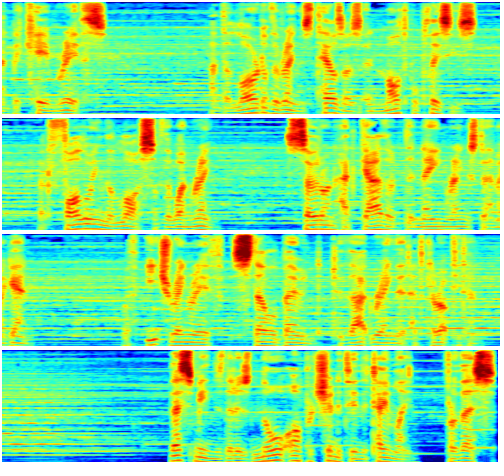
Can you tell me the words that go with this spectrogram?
and became wraiths. And the Lord of the Rings tells us in multiple places that following the loss of the One Ring, Sauron had gathered the Nine Rings to him again, with each ring wraith still bound to that ring that had corrupted him. This means there is no opportunity in the timeline for this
